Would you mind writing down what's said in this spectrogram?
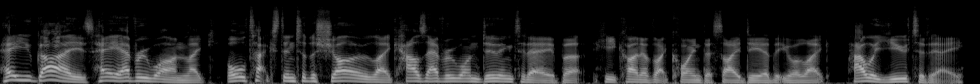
"Hey, you guys! Hey, everyone! Like, all text into the show. Like, how's everyone doing today?" But he kind of like coined this idea that you're like, "How are you today?"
